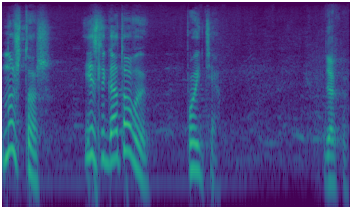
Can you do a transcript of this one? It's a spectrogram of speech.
Ну что ж, если готовы, пойте. Дякую.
